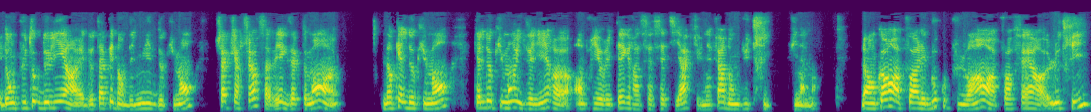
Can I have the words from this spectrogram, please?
Et donc, plutôt que de lire et de taper dans des milliers de documents, chaque chercheur savait exactement euh, dans quel document, quel document il devait lire euh, en priorité grâce à cette IA qui venait faire donc du tri finalement. Là encore, on va pouvoir aller beaucoup plus loin, on va pouvoir faire le tri,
